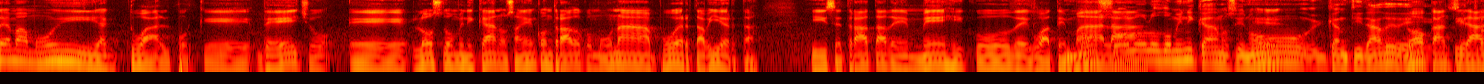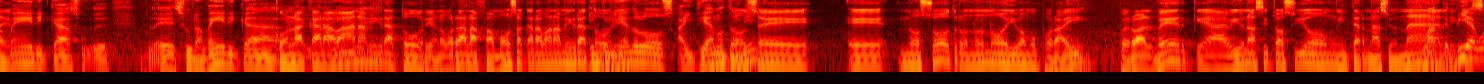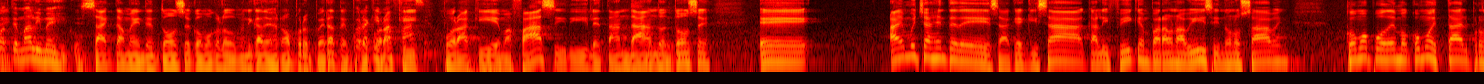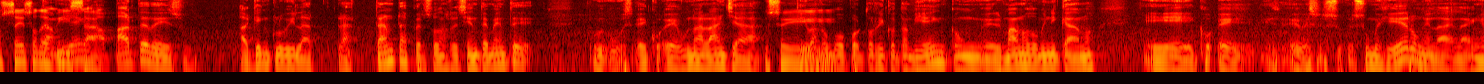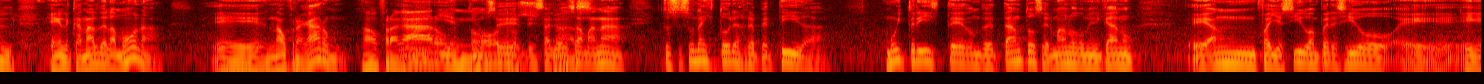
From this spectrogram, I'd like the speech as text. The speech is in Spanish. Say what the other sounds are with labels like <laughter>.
tema muy actual porque de hecho eh, los dominicanos han encontrado como una puerta abierta y se trata de México, de Guatemala. No solo los dominicanos, sino eh, cantidades de no, cantidades. Centroamérica, eh, Suramérica. Con la caravana migratoria, ¿no verdad? La famosa caravana migratoria. Incluyendo los haitianos también. Entonces, nosotros no nos íbamos por ahí pero al ver que había una situación internacional. vía Guatemala y México. Exactamente, entonces como que los dominicanos dijeron, no, pero espérate, porque por aquí, por aquí, es más fácil y le están dando. Entonces, eh, hay mucha gente de esa que quizá califiquen para una visa y no lo saben. ¿Cómo podemos, cómo está el proceso de También, visa? Aparte de eso, hay que incluir las tantas personas recientemente eh, eh, una lancha que iba rumbo a Puerto Rico también con hermanos dominicanos eh, eh, eh sumergieron en, la, en, el, en, el, canal de la Mona, eh, naufragaron. Naufragaron. Y, entonces salió de Samaná. Entonces es una historia repetida, muy triste, donde tantos hermanos dominicanos han fallecido, han perecido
